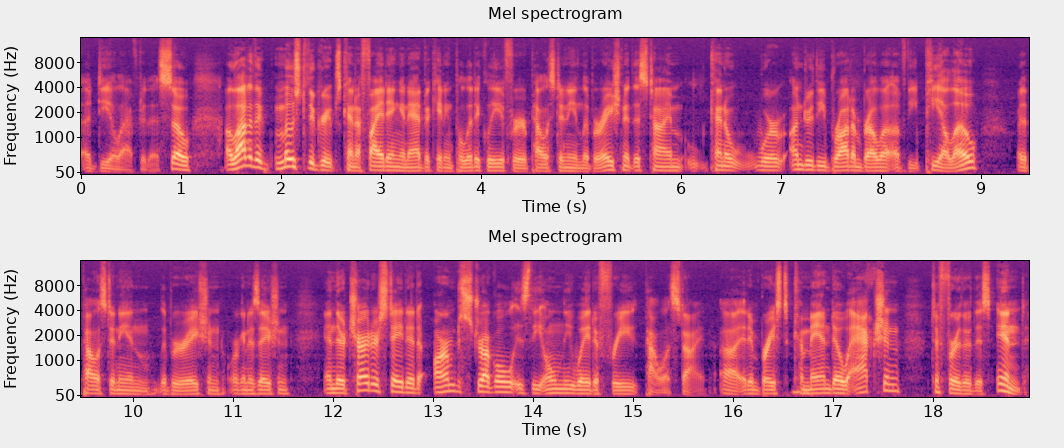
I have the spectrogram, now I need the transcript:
a deal after this. So a lot of the most of the groups kind of fighting and advocating politically for Palestinian liberation at this time kind of were under the broad umbrella of the PLO or the Palestinian Liberation Organization, and their charter stated armed struggle is the only way to free Palestine. Uh, it embraced commando action to further this end.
